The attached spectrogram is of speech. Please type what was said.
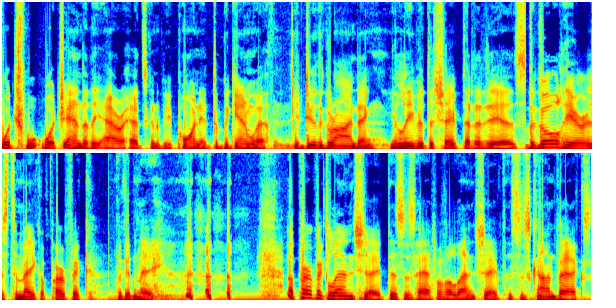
which which end of the arrowhead's going to be pointed to begin with. You do the grinding, you leave it the shape that it is. The goal here is to make a perfect, look at me, a perfect lens shape. This is half of a lens shape. This is convex,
